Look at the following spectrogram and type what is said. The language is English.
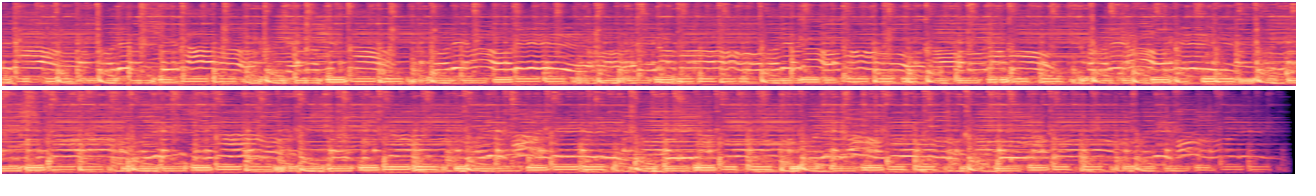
Krishna, Hare Krishna, Krishna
